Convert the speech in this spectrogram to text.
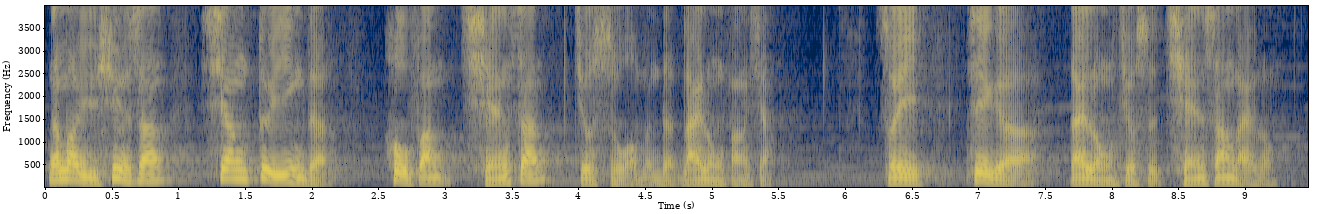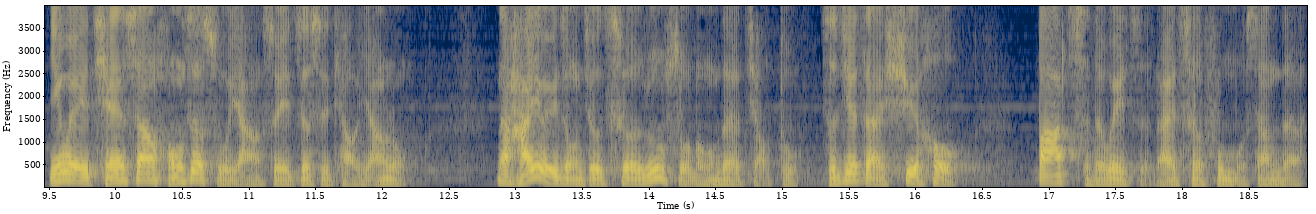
那么与巽山相对应的后方前山就是我们的来龙方向，所以这个来龙就是前山来龙。因为前山红色属阳，所以这是一条阳龙。那还有一种就测入手龙的角度，直接在穴后八尺的位置来测父母山的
